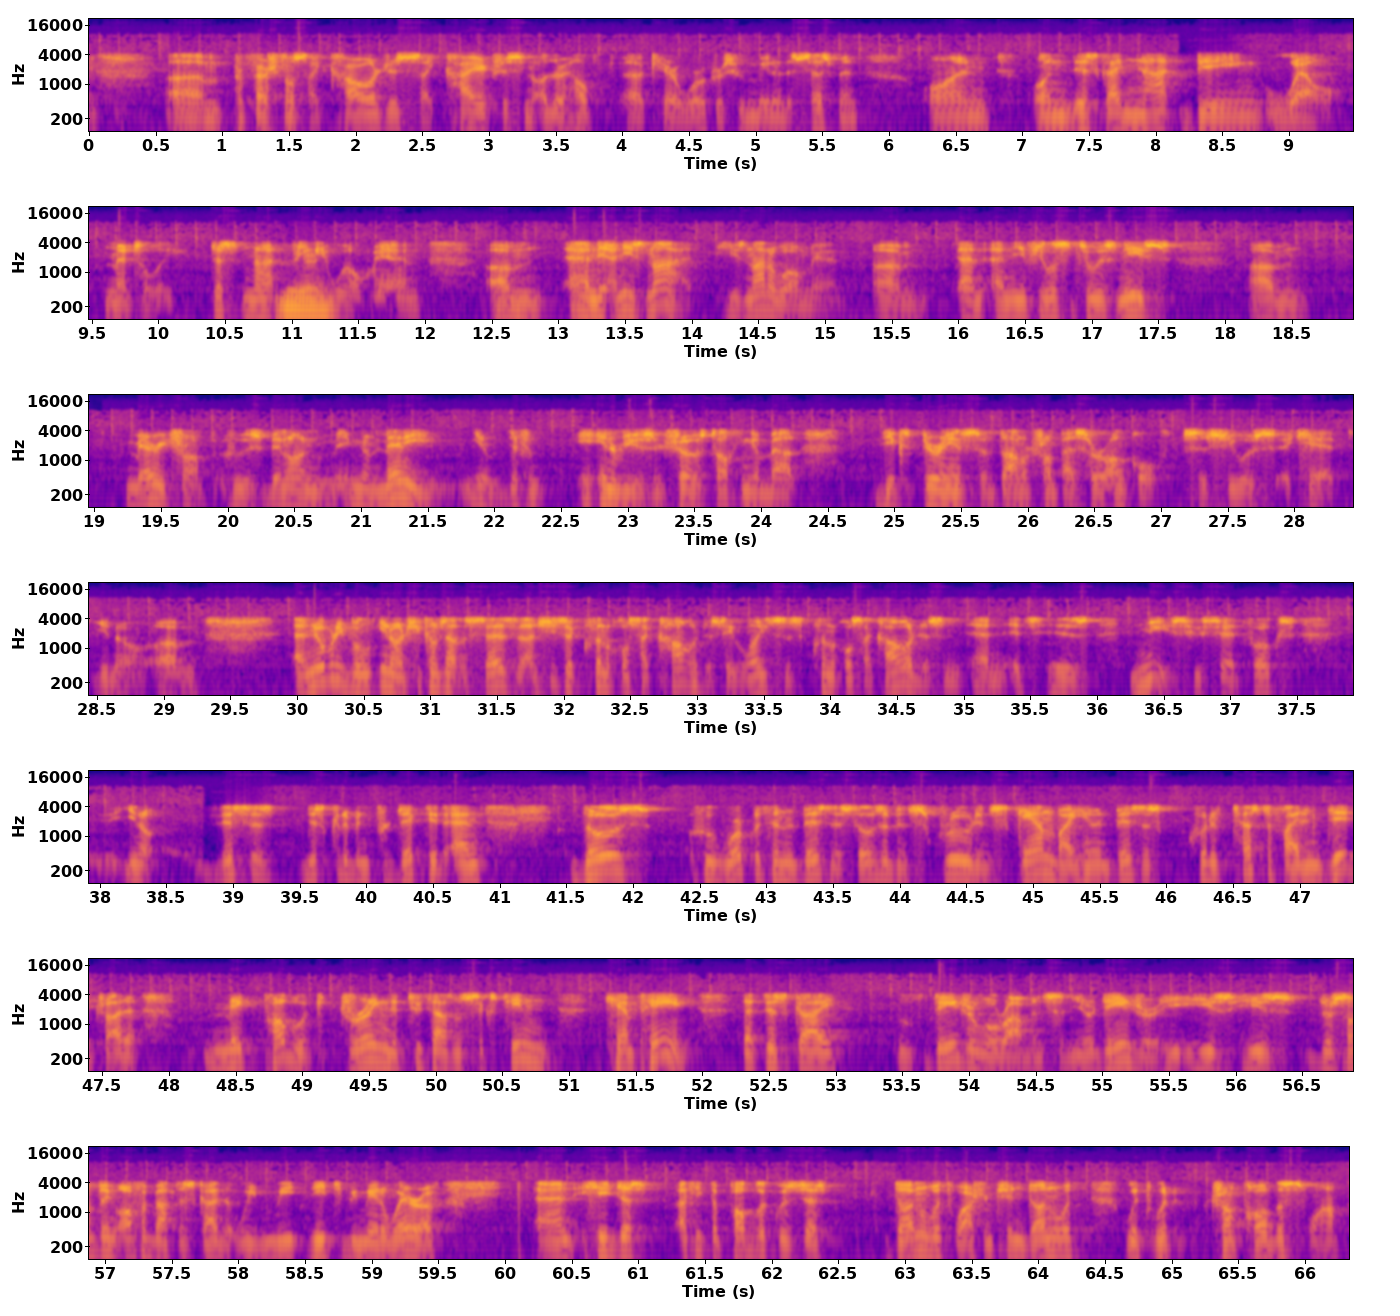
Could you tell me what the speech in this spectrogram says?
um, professional psychologists, psychiatrists, and other health uh, care workers who made an assessment on on this guy not being well mentally, just not being a well man. Um, and and he's not. He's not a well man. Um, and and if you listen to his niece, um, Mary Trump, who's been on you know, many you know different interviews and shows talking about the experience of Donald Trump as her uncle since she was a kid, you know. Um, and nobody, you know, and she comes out and says, and she's a clinical psychologist, a licensed clinical psychologist, and, and it's his niece who said, folks, you know, this is this could have been predicted, and those who worked with him in business, those who have been screwed and scammed by him in business, could have testified and did try to make public during the 2016 campaign that this guy, Danger Will Robinson, you know, Danger, he, he's he's there's something off about this guy that we meet, need to be made aware of, and he just, I think the public was just done with Washington, done with with what Trump called the swamp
